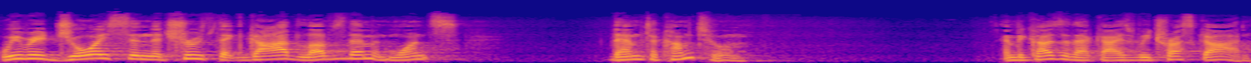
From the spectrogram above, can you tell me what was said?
We rejoice in the truth that God loves them and wants them to come to Him. And because of that, guys, we trust God.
